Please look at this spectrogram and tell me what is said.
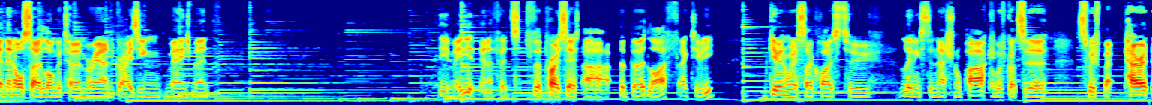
and then also longer term around grazing management. The immediate benefits for the process are the bird life activity. Given we're so close to Livingstone National Park. We've got the swift parrot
